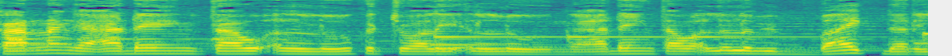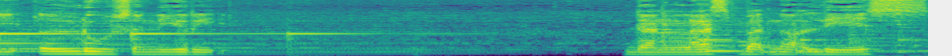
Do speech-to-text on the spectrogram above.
Karena nggak ada yang tahu elu kecuali elu. Nggak ada yang tahu elu lebih baik dari elu sendiri. Dan last but not least,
